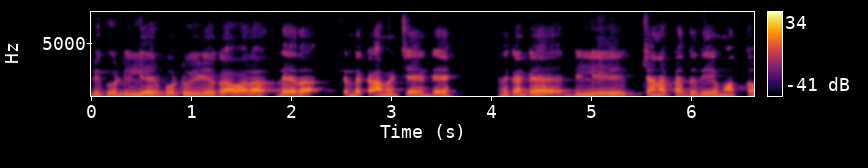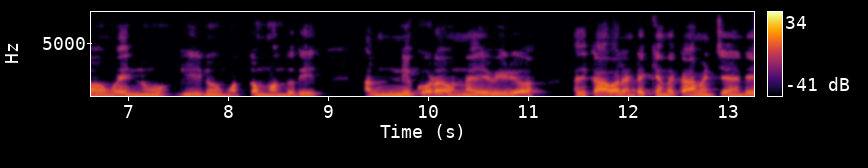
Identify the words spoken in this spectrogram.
మీకు ఢిల్లీ ఎయిర్పోర్ట్ వీడియో కావాలా లేదా కింద కామెంట్ చేయండి. ఎందుకంటే ఢిల్లీ చాలా పెద్దది మొత్తం వైన్ గీను మొత్తం మందుది అన్నీ కూడా ఉన్నాయి వీడియో. అది కావాలంటే కింద కామెంట్ చేయండి.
